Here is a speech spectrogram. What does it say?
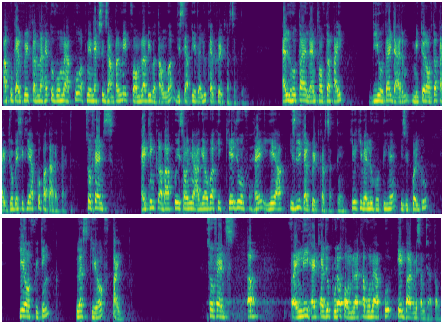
आपको कैलकुलेट करना है तो वो मैं आपको अपने नेक्स्ट एग्ज़ाम्पल में एक फॉर्मूला भी बताऊँगा, जिससे आप ये वैल्यू कैलकुलेट कर सकते हैं। एल होता है length of the pipe D होता है डायमीटर ऑफ़ द पाइप जो बेसिकली आपको पता रहता है। सो फ्रेंड्स आई थिंक अब आपको ये समझ में आ गया होगा कि के जो है, ये आप इजिली कैलकुलेट कर सकते हैं। के की वैल्यू होती है is equal to K of fitting plus K of pipe so friends अब फाइनली हेड का जो पूरा फॉर्मूला था, वो मैं आपको एक बार में समझाता हूँ।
